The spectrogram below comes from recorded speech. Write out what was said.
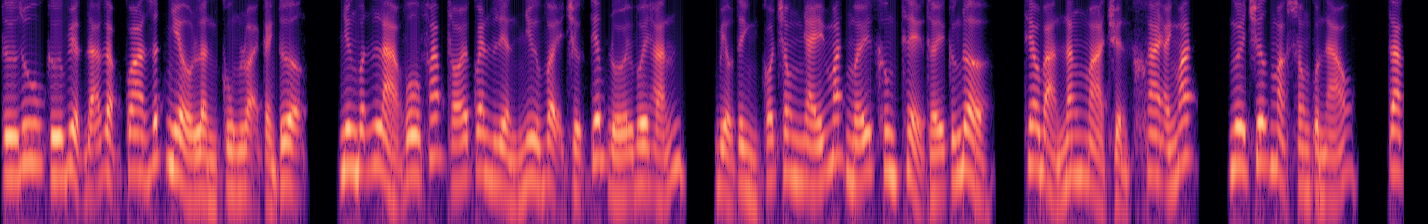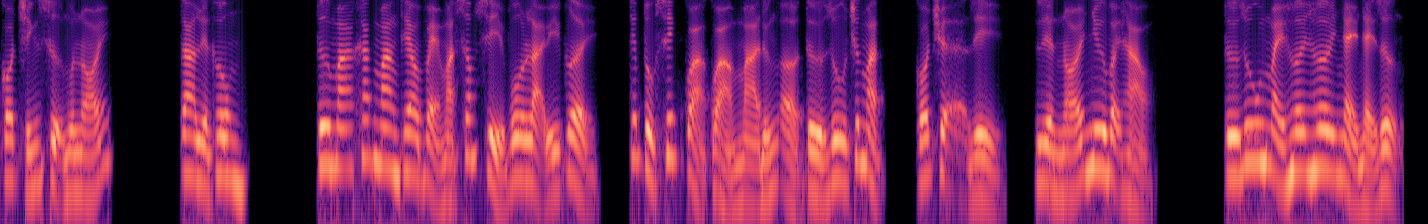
Từ du cứ việc đã gặp qua rất nhiều lần cùng loại cảnh tượng, nhưng vẫn là vô pháp thói quen liền như vậy trực tiếp đối với hắn, biểu tình có trong nháy mắt mấy không thể thấy cứng đờ, theo bản năng mà chuyển khai ánh mắt, ngươi trước mặc xong quần áo, ta có chính sự muốn nói. Ta liền không. Tư mã khác mang theo vẻ mặt sấp xỉ vô lại ý cười, tiếp tục xích quả quả mà đứng ở từ du trước mặt, có chuyện gì, liền nói như vậy hảo. Từ du mày hơi hơi nhảy nhảy dựng,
